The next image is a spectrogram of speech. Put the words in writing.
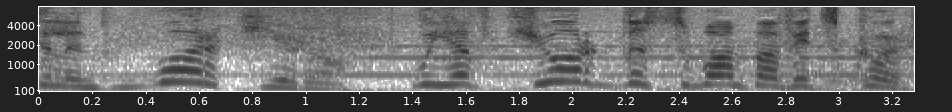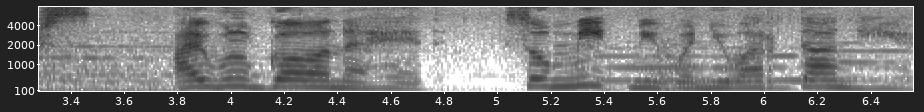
Excellent work, hero. We have cured the swamp of its curse. I will go on ahead, so meet me when you are done here.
